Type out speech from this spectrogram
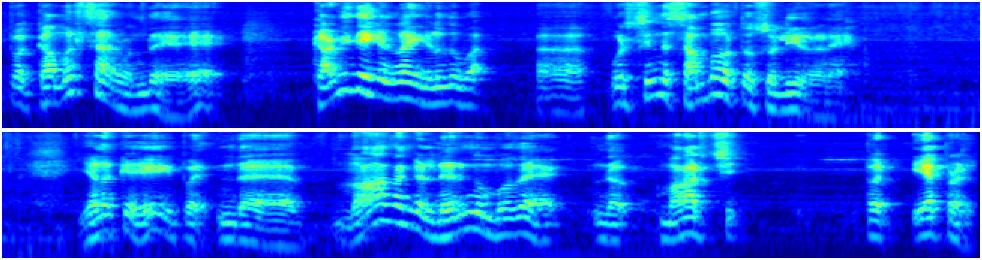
இப்போ கமல் சார் வந்து கவிதைகள்லாம் எழுதுவா ஒரு சின்ன சம்பவத்தை சொல்லிடுறேனே. எனக்கு இப்போ இந்த மாதங்கள் நெருங்கும் போது இந்த மார்ச் இப்போ ஏப்ரல்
